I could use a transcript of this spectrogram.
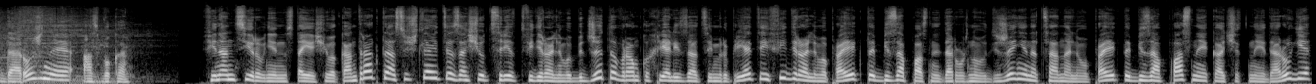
«Дорожная азбука». Финансирование настоящего контракта осуществляется за счет средств федерального бюджета в рамках реализации мероприятий федерального проекта «Безопасность дорожного движения» национального проекта «Безопасные качественные дороги»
